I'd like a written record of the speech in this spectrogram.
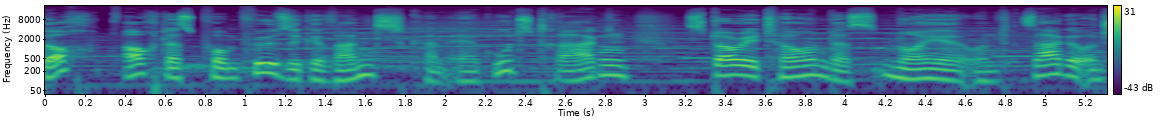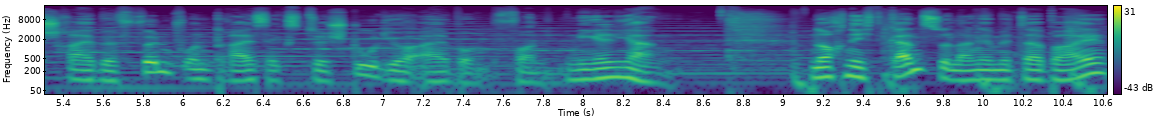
Doch auch das pompöse Gewand kann er gut tragen. Storytone, das neue und sage und schreibe 35. Studioalbum von Neil Young. Noch nicht ganz so lange mit dabei,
